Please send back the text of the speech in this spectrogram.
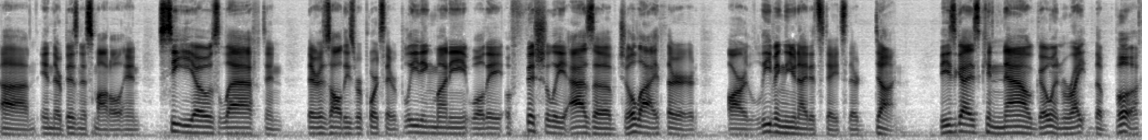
um, in their business model, and CEOs left, and there was all these reports they were bleeding money. Well, they officially, as of July 3rd, are leaving the United States. They're done. These guys can now go and write the book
